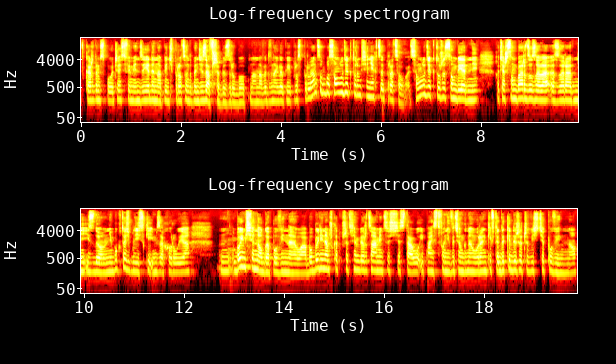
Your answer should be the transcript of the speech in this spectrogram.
w każdym społeczeństwie między 1 a 5% będzie zawsze bezrobotna, nawet w najlepiej prosperującym, bo są ludzie, którym się nie chce pracować. Są ludzie, którzy są biedni, chociaż są bardzo zaradni i zdolni, bo ktoś bliski im zachoruje bo im się noga powinęła, bo byli na przykład przedsiębiorcami, coś się stało i państwo nie wyciągnęło ręki wtedy, kiedy rzeczywiście powinno.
